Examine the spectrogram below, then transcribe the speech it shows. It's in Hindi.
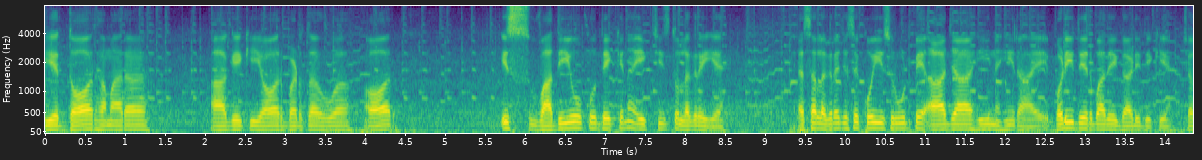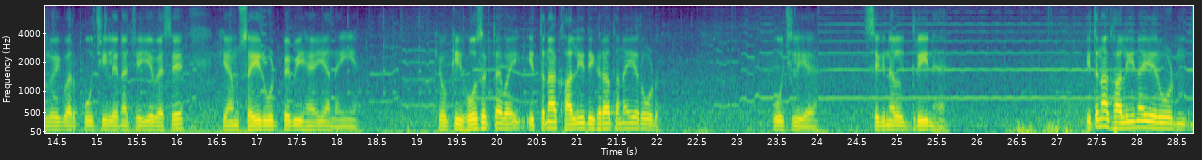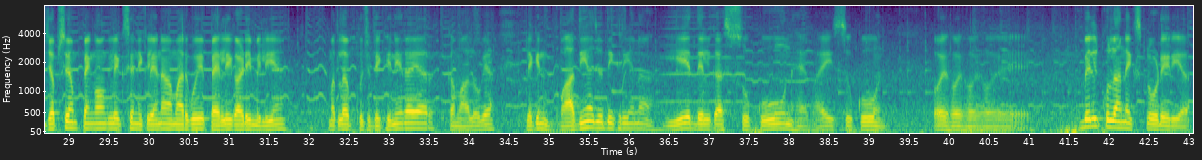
ये दौर हमारा आगे की ओर बढ़ता हुआ और इस वादियों को देख के ना एक चीज़ तो लग रही है। ऐसा लग रहा है जैसे कोई इस रूट पे आ जा ही नहीं रहा है। बड़ी देर बाद एक गाड़ी दिखी है। चलो एक बार पूछ ही लेना चाहिए वैसे कि हम सही रूट पे भी हैं या नहीं है। क्योंकि हो सकता है भाई, इतना खाली दिख रहा था ना ये रोड पूछ लिया है। सिग्नल ग्रीन है। इतना खाली ना ये रोड जब से हम पेंगोंग लेक से निकले ना, हमारे को ये पहली गाड़ी मिली है। मतलब कुछ दिख ही नहीं रहा यार, कमाल हो गया। लेकिन वादियाँ जो दिख रही है ना, ये दिल का सुकून है भाई, सुकून। ओए, होए होए होए। बिल्कुल अनएक्सप्लोर्ड एरिया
